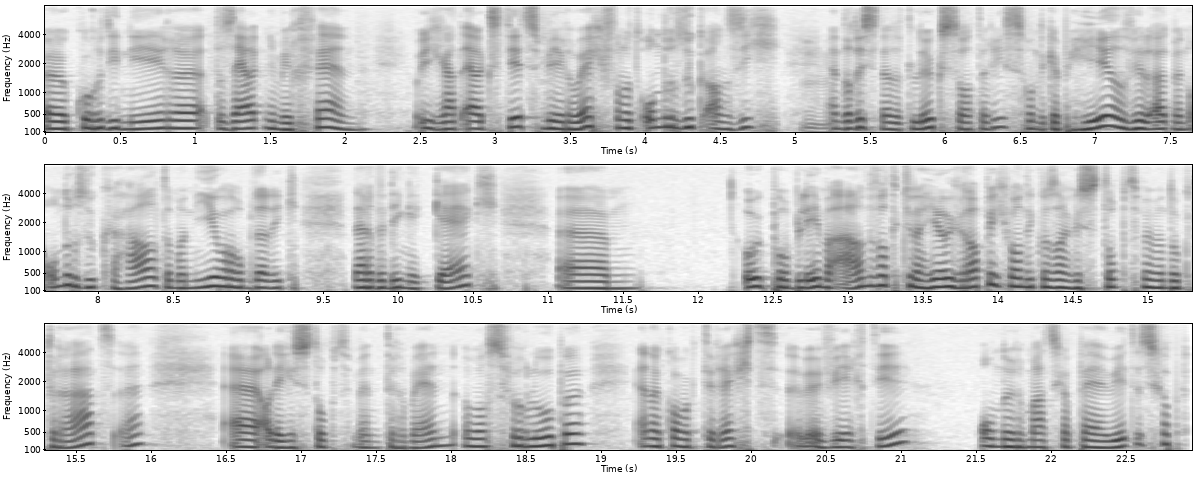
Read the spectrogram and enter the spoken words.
eh, coördineren. Dat is eigenlijk niet meer fijn. Je gaat eigenlijk steeds meer weg van het onderzoek aan zich. En dat is net het leukste wat er is. Want ik heb heel veel uit mijn onderzoek gehaald. De manier waarop dat ik naar de dingen kijk. Ehm, ook problemen aanvat. Ik vind dat heel grappig, want ik was dan gestopt met mijn doctoraat. Hè. Eh, allee, gestopt, mijn termijn was verlopen. En dan kwam ik terecht eh, bij VRT, onder maatschappij en wetenschap.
